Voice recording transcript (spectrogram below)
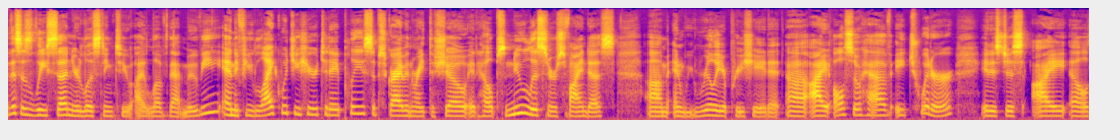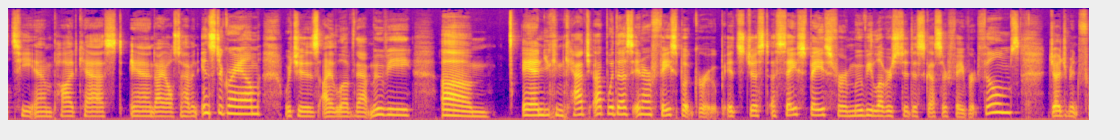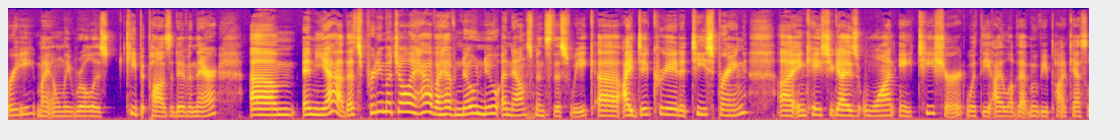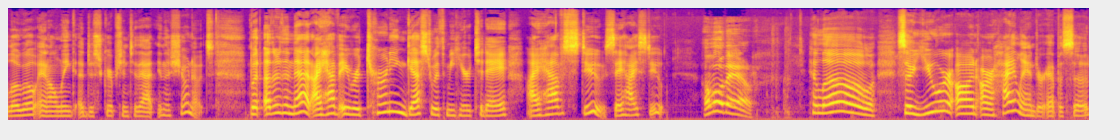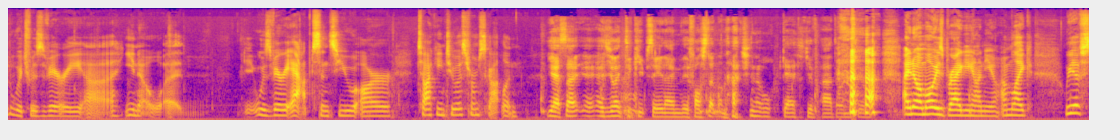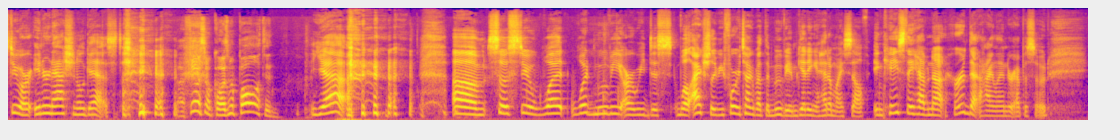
This is Lisa, and you're listening to I Love That Movie. And if you like what you hear today, please subscribe and rate the show. It helps new listeners find us, um, and we really appreciate it. Uh, I also have a Twitter, it is just ILTM Podcast, and I also have an Instagram, which is I Love That Movie. Um, and you can catch up with us in our Facebook group. It's just a safe space for movie lovers to discuss their favorite films, judgment free. My only rule is keep it positive in there. Um, and yeah, that's pretty much all I have. I have no new announcements this week. Uh, I did create a Teespring uh, in case you guys want a t shirt with the I Love That Movie podcast logo, and I'll link a description to that in the show notes. But other than that, I have a returning guest with me here today. I have Stu. Say hi, Stu. Hello there. Hello. So you were on our Highlander episode, which was very, uh, you know, uh, it was very apt since you are talking to us from Scotland. Yes, I, as you like to keep saying, I'm the first international guest you've had on the show. I know, I'm always bragging on you. I'm like, we have Stu, our international guest. I feel so cosmopolitan. Yeah. um, so Stu, what what movie are we dis? Well, actually, before we talk about the movie, I'm getting ahead of myself. In case they have not heard that Highlander episode,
